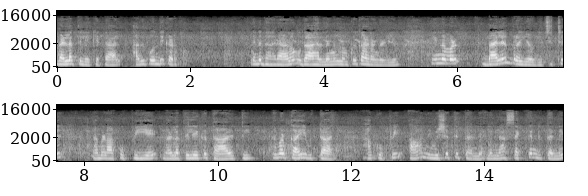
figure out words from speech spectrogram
വെള്ളത്തിലേക്കിട്ടാൽ അത് പൊന്തിക്കിടക്കും. ഇങ്ങനെ ധാരാളം ഉദാഹരണങ്ങൾ നമുക്ക് കാണാൻ കഴിയും. ഇനി നമ്മൾ ബലം പ്രയോഗിച്ചിട്ട് നമ്മൾ ആ കുപ്പിയെ വെള്ളത്തിലേക്ക് താഴ്ത്തി നമ്മൾ കൈവിട്ടാൽ ആ കുപ്പി ആ നിമിഷത്തിൽ തന്നെ അല്ലെങ്കിൽ ആ സെക്കൻഡിൽ തന്നെ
